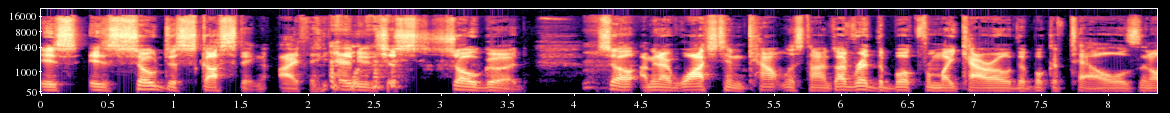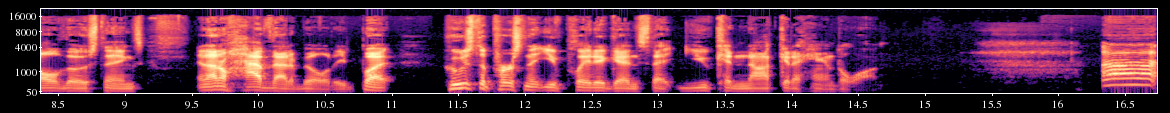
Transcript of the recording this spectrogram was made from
is is so disgusting, I think. I mean, it's just so good. So, I mean, I've watched him countless times. I've read the book from Mike Caro, the Book of Tells, and all of those things, and I don't have that ability. But who's the person that you've played against that you cannot get a handle on? Uh,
